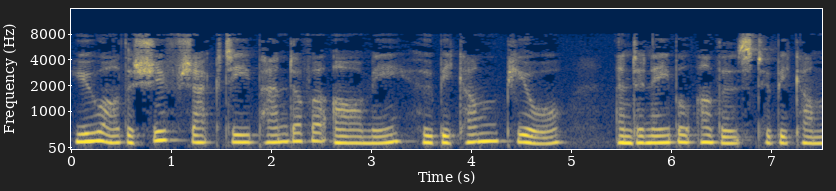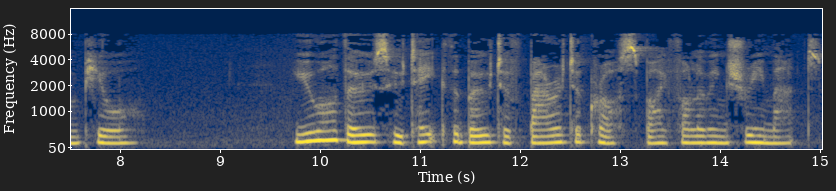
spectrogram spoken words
You are the Shiv Shakti Pandava army who become pure and enable others to become pure. You are those who take the boat of Bharat across by following Srimat.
